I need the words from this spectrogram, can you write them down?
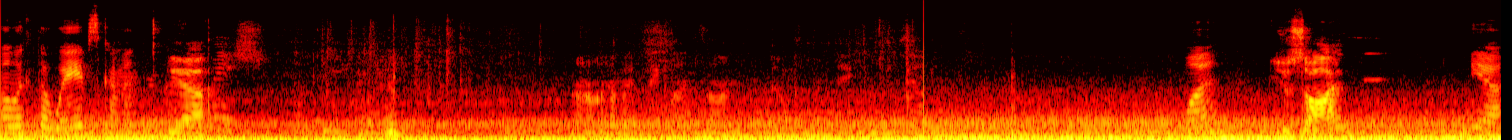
Oh, look at the waves coming. Yeah. I don't have my big lens on. What? You saw it? Yeah.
